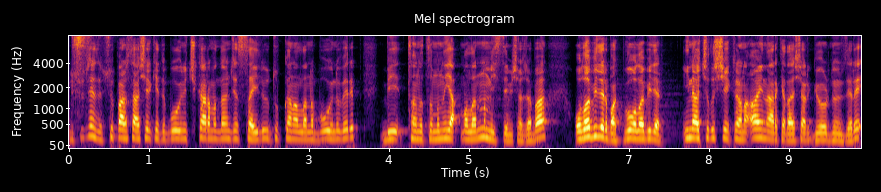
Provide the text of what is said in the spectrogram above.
düşünsenize Supercell şirketi bu oyunu çıkarmadan önce sayılı YouTube kanallarına bu oyunu verip bir tanıtımını yapmalarını mı istemiş acaba? Olabilir bak bu olabilir. Yine açılış ekranı aynı arkadaşlar gördüğünüz üzere.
